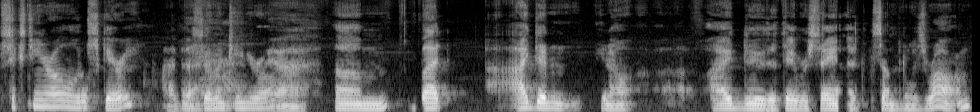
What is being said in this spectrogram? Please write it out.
16 year old, a little scary. A 17 year old. Yeah. Um, but I didn't, you know, I knew that they were saying that something was wrong,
